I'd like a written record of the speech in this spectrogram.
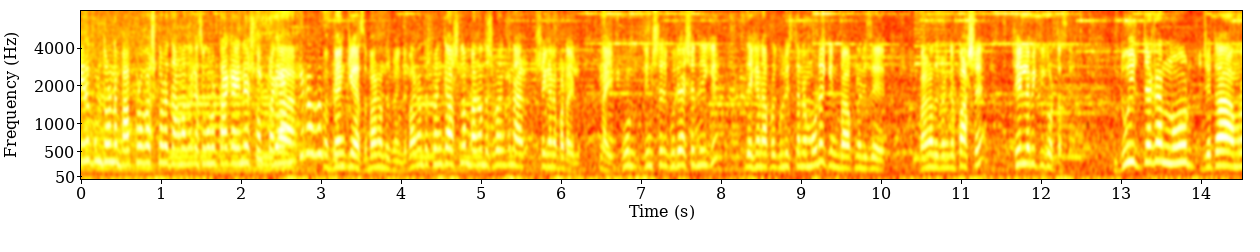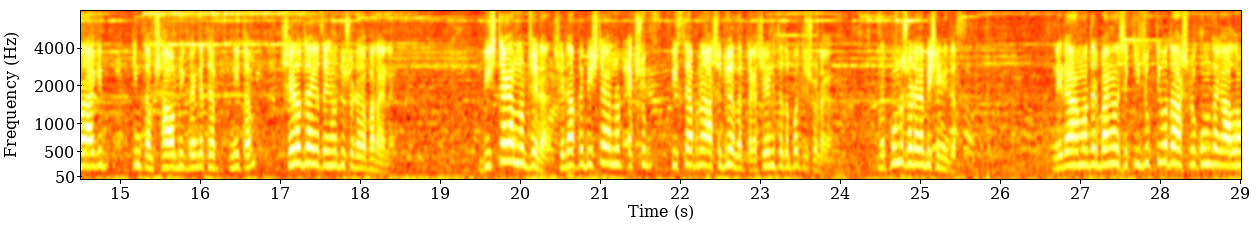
এরকম ধরনের ভাব প্রকাশ করে যে আমাদের কাছে কোনো টাকাই নেই সব টাকা ব্যাংকে আছে বাংলাদেশ ব্যাংকে। বাংলাদেশ ব্যাংকে আসলাম বাংলাদেশ ব্যাংকে না সেখানে পাঠাইলো। নাই কোন দিন শেষে ঘুরে আসে দিকে যেখানে আপনার গুলিস্তানের মোড়ে কিংবা আপনার যে বাংলাদেশ ব্যাংকের পাশে ঠেলে বিক্রি করতেছে। দুই টাকার নোট যেটা আমরা আগে কিনতাম স্বাভাবিক ব্যাংকে নিতাম সেটাও দেখা গেছে এখানে দুশো টাকা বাড়ায় নেয় বিশ টাকার নোট যেটা সেটা আপনি বিশ টাকার নোট একশো পিসে আপনার আসে দুই হাজার টাকা সেটা নিতেছে পঁয়ত্রিশশো টাকা। মানে পনেরোশো টাকা বেশি নিতেছে এটা আমাদের বাংলাদেশে কি যুক্তিকতা আসলো কোন জায়গায় আল্লাহ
